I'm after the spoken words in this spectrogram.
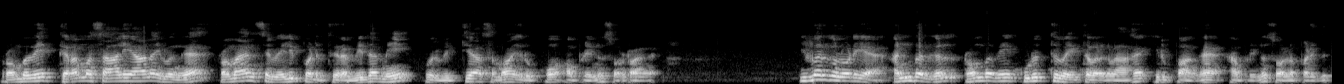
ரொம்பவே திறமசாலியான இவங்க ரொமான்ஸை வெளிப்படுத்துகிற விதமே ஒரு வித்தியாசமா இருக்கும் அப்படின்னு சொல்றாங்க. இவர்களுடைய அன்பர்கள் ரொம்பவே கொடுத்து வைத்தவர்களாக இருப்பாங்க அப்படின்னு சொல்லப்படுது.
